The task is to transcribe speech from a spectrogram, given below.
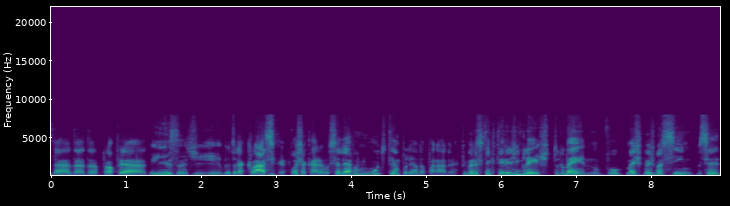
da, da, da própria Wizard e aventura clássica, poxa, cara, você leva muito tempo lendo a parada. Primeiro você tem que entender de inglês. Tudo bem, não vou, mas mesmo assim, você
